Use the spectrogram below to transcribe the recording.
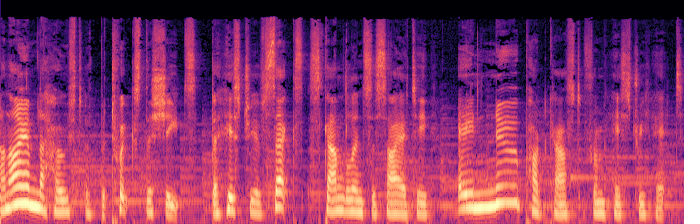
and I am the host of Betwixt the Sheets The History of Sex, Scandal and Society, a new podcast from History Hit.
